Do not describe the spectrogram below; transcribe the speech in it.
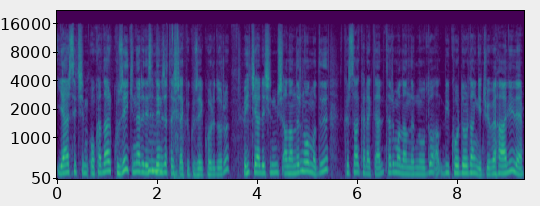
yer seçim o kadar kuzey ki neredeyse denize taşıyacak bir kuzey koridoru ve hiç yerleşilmiş alanların olmadığı kırsal karakterli tarım alanlarının olduğu bir koridordan geçiyor ve haliyle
